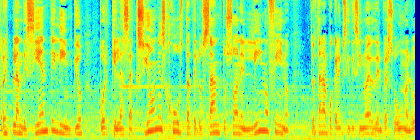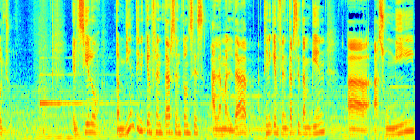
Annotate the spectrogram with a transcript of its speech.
resplandeciente y limpio, porque las acciones justas de los santos son el lino fino. Esto está en Apocalipsis 19 del verso 1 al 8. El cielo también tiene que enfrentarse entonces a la maldad, tiene que enfrentarse también a asumir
